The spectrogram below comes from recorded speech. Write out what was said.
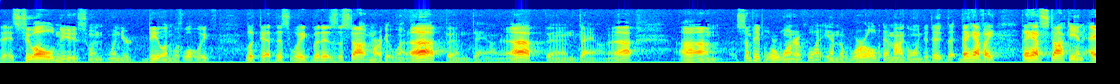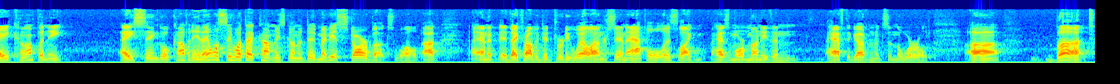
it's too old news when, when you're dealing with what we've looked at this week. But as the stock market went up and down and up and down and up, um, some people were wondering, what in the world am I going to do? They have, a, they have stock in a company, a single company, and they want to see what that company's going to do. Maybe it's Starbucks, Walt. I, and if, they probably did pretty well. I understand Apple is like has more money than half the governments in the world. Uh, but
